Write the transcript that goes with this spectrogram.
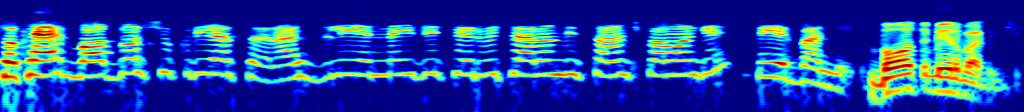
ਸੋ ਖੈਰ ਬਹੁਤ ਬਹੁਤ ਸ਼ੁਕਰੀਆ ਸਰ। ਅੱਜ ਲਈ ਇੰਨਾ ਹੀ ਦੀ ਫਿਰ ਵਿਚਾਰਾਂ ਦੀ ਸਾਂਝ ਪਾਵਾਂਗੇ। ਮਿਹਰਬਾਨੀ। ਬਹੁਤ ਮਿਹਰਬਾਨੀ ਜੀ।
